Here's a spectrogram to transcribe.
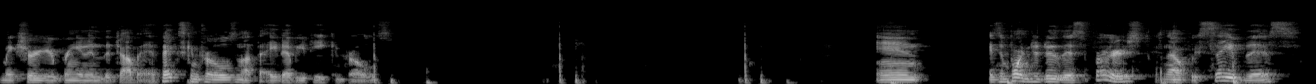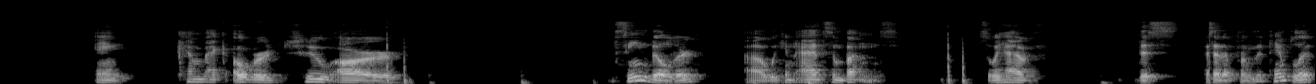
make sure you're bringing in the Java FX controls, not the AWT controls. And it's important to do this first, because now if we save this and come back over to our scene builder, uh, we can add some buttons. So we have this set up from the template.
